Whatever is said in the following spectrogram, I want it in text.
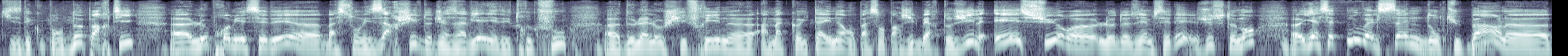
qui se découpe en deux parties. Le premier CD, bah, ce sont les archives de Jazz à Vienne. Il y a des trucs fous de Lalo Schifrin à McCoy Tyner en passant par Gilberto Gil. Et sur le deuxième CD, justement, il y a cette nouvelle scène dont tu parles,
